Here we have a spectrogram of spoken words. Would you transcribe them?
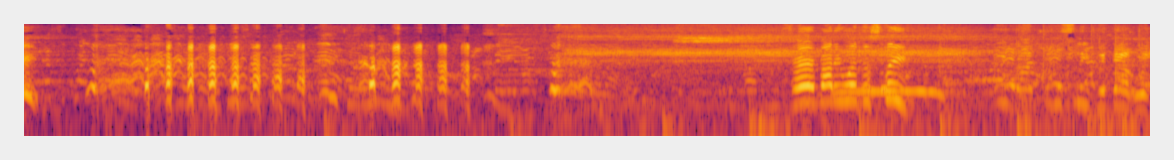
Jimmy! Everybody went to sleep. He's about to sleep with that. One.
